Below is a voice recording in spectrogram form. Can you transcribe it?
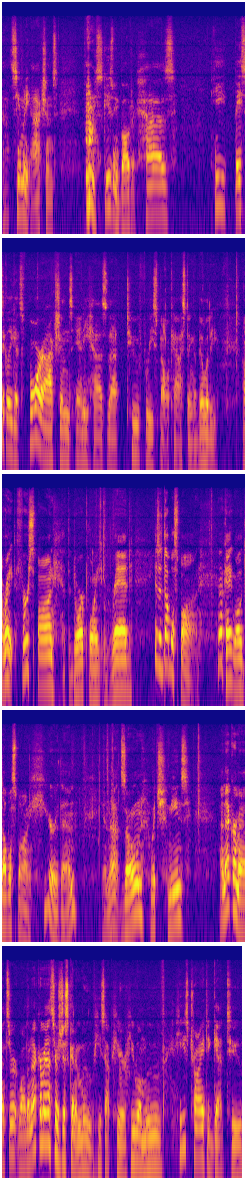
let's see how many actions, excuse me, Baldric has. He basically gets four actions and he has that two free spell casting ability. All right, first spawn at the door point in red is a double spawn. Okay, well, double spawn here then in that zone, which means a necromancer. Well, the necromancer is just going to move. He's up here. He will move. He's trying to get to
